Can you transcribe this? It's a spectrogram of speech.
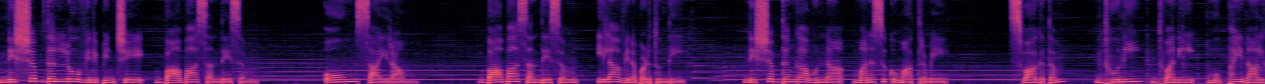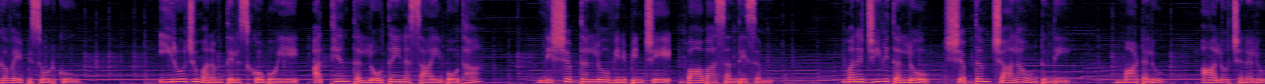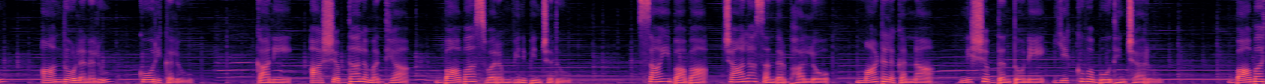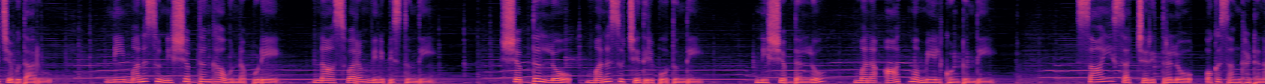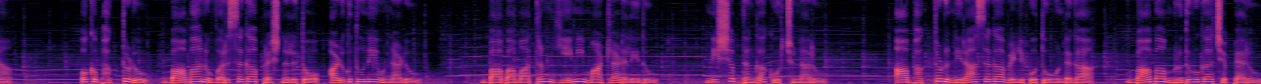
నిశ్శబ్దంలో వినిపించే బాబా సందేశం. ఓం సాయిరాం బాబా సందేశం ఇలా వినపడుతుంది. నిశ్శబ్దంగా ఉన్న మనసుకు మాత్రమే. స్వాగతం ధుని ధ్వని ముప్పై నాలుగవ ఎపిసోడ్కు. ఈరోజు మనం తెలుసుకోబోయే అత్యంత లోతైన సాయి బోధ నిశ్శబ్దంలో వినిపించే బాబా సందేశం. మన జీవితంలో శబ్దం చాలా ఉంటుంది. మాటలు ఆలోచనలు ఆందోళనలు కోరికలు. కాని ఆ శబ్దాల మధ్య బాబా స్వరం వినిపించదు. సాయిబాబా చాలా సందర్భాల్లో మాటల కన్నా నిశ్శబ్దంతోనే ఎక్కువ బోధించారు. బాబా చెబుతారు నీ మనసు నిశ్శబ్దంగా ఉన్నప్పుడే నా స్వరం వినిపిస్తుంది. శబ్దంలో మనసు చెదిరిపోతుంది. నిశ్శబ్దంలో మన ఆత్మ మేల్కొంటుంది. సాయి సచ్చరిత్రలో ఒక సంఘటన. ఒక భక్తుడు బాబాను వరుసగా ప్రశ్నలతో అడుగుతూనే ఉన్నాడు. బాబా మాత్రం ఏమీ మాట్లాడలేదు. నిశ్శబ్దంగా కూర్చున్నారు. ఆ భక్తుడు నిరాశగా వెళ్ళిపోతూ ఉండగా బాబా మృదువుగా చెప్పారు.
